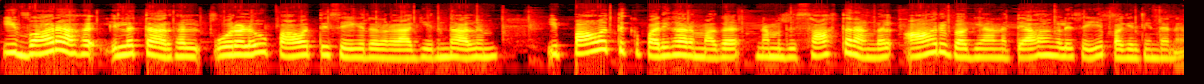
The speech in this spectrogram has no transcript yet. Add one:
இவ்வாறாக இல்லத்தார்கள் ஓரளவு பாவத்தை செய்கிறவர்களாக இருந்தாலும் இப்பாவத்துக்கு பரிகாரமாக நமது சாஸ்திரங்கள் ஆறு வகையான தியாகங்களை செய்ய பகிர்கின்றன.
